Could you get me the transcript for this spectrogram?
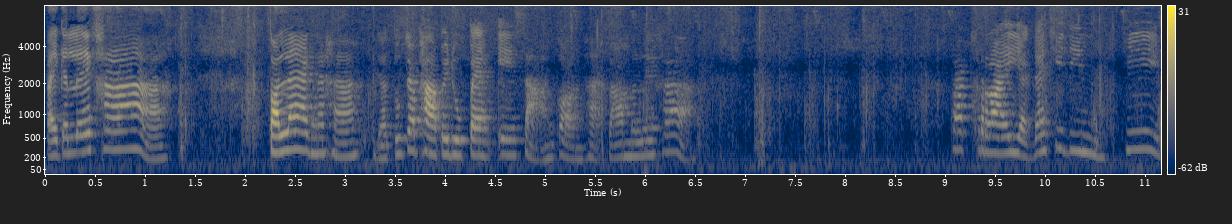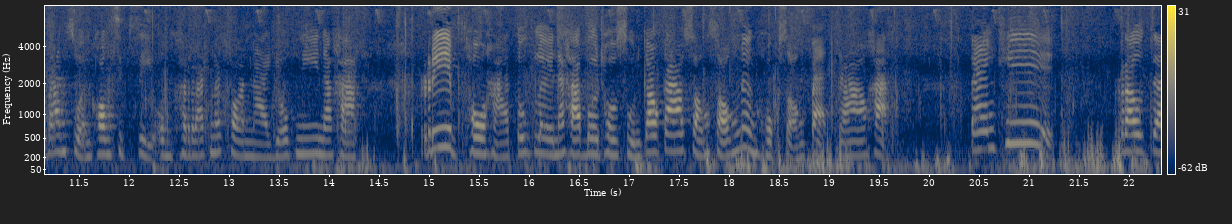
ไปกันเลยค่ะ ตอนแรกนะคะ เดี๋ยวตุ๊กจะพาไปดูแปลง A3 ก่อนค่ะ ตามมาเลยค่ะ ถ้าใครอยากได้ที่ดินที่บ้านสวนคลอง 14 องครักษ์นครนายกนี่นะคะ รีบโทรหาตุ๊กเลยนะคะ เบอร์โทร 0992216289 ค่ะ แปลงที่เราจะ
